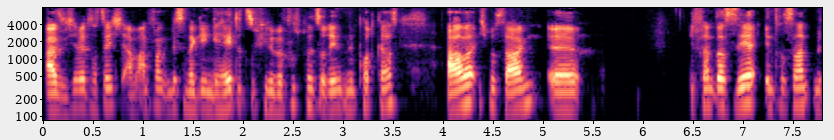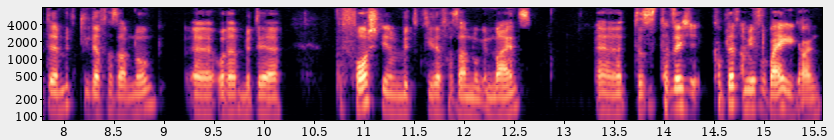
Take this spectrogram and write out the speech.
also ich habe ja tatsächlich am Anfang ein bisschen dagegen gehatet, so viel über Fußball zu reden in dem Podcast. Aber ich muss sagen, äh, ich fand das sehr interessant mit der Mitgliederversammlung äh, oder mit der bevorstehenden Mitgliederversammlung in Mainz, äh, das ist tatsächlich komplett an mir vorbeigegangen.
